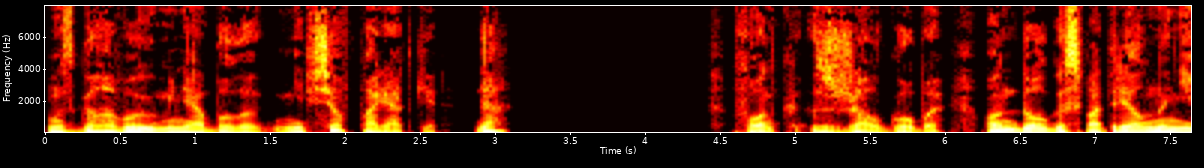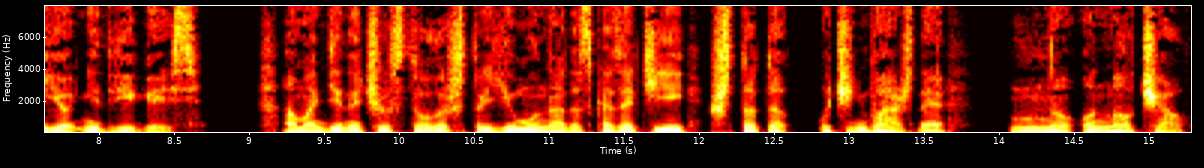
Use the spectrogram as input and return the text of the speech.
С головой у меня было не все в порядке, да? Фонг сжал губы. Он долго смотрел на нее, не двигаясь. Амандина чувствовала, что ему надо сказать ей что-то очень важное, но он молчал.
